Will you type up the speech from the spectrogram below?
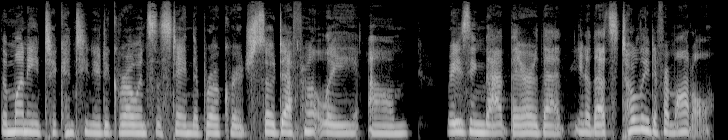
the money to continue to grow and sustain the brokerage. So definitely um, raising that there. That you know, that's totally different model."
